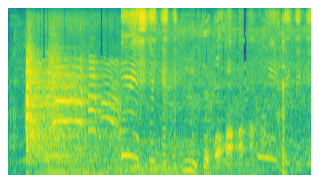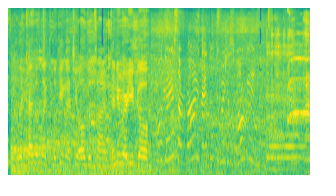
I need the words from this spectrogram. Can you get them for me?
They're kind of like looking at you all the time. Anywhere you go. Oh, there is a ride. I thought they were just walking.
